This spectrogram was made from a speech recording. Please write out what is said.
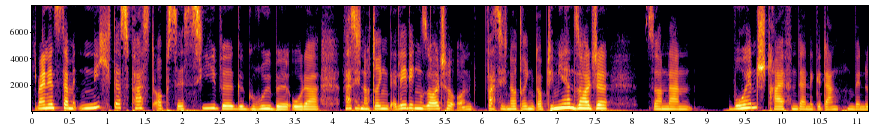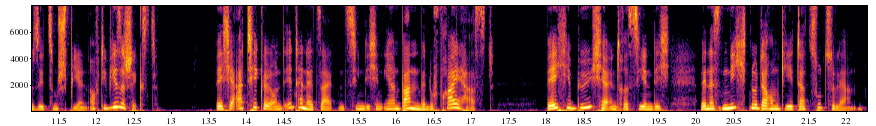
Ich meine jetzt damit nicht das fast obsessive Gegrübel oder was ich noch dringend erledigen sollte und was ich noch dringend optimieren sollte, sondern wohin streifen deine Gedanken, wenn du sie zum Spielen auf die Wiese schickst? Welche Artikel und Internetseiten ziehen dich in ihren Bann, wenn du frei hast? Welche Bücher interessieren dich, wenn es nicht nur darum geht, dazu zu lernen?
